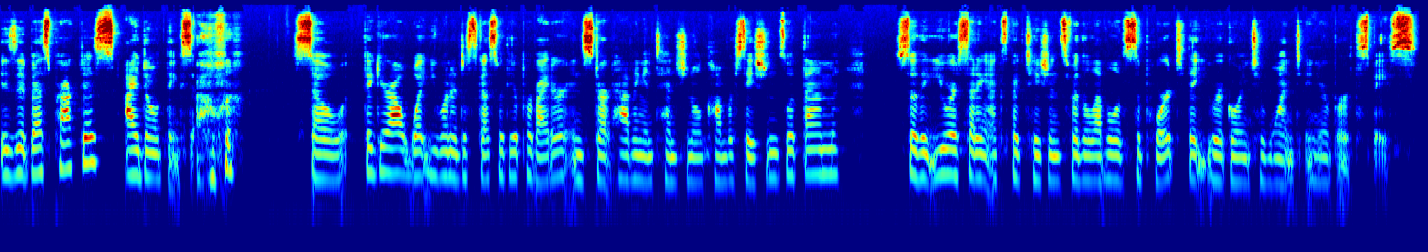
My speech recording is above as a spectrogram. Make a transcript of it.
Is it best practice? I don't think so. so, figure out what you want to discuss with your provider and start having intentional conversations with them so that you are setting expectations for the level of support that you are going to want in your birth space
